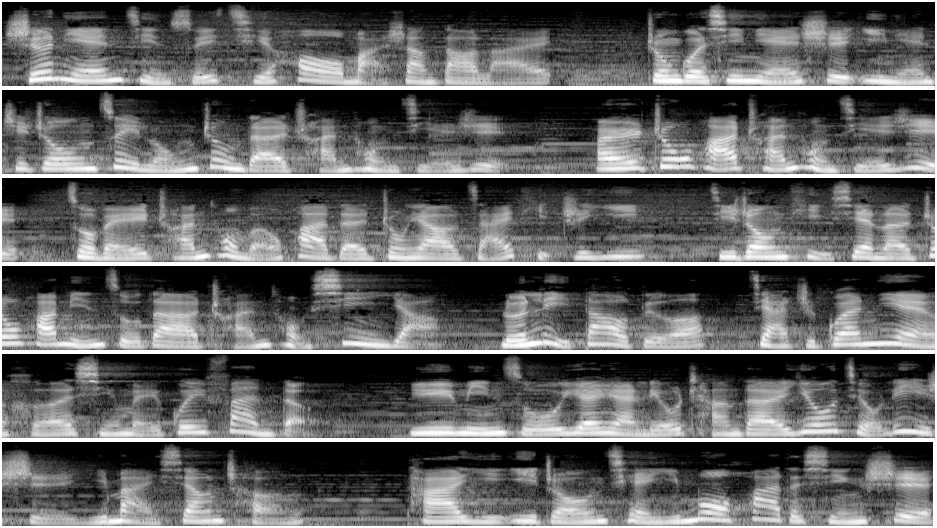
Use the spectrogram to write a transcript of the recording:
蛇年紧随其后，马上到来。中国新年是一年之中最隆重的传统节日，而中华传统节日作为传统文化的重要载体之一，集中体现了中华民族的传统信仰。伦理道德、价值观念和行为规范等，与民族源远流长的悠久历史一脉相承。它以一种潜移默化的形式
